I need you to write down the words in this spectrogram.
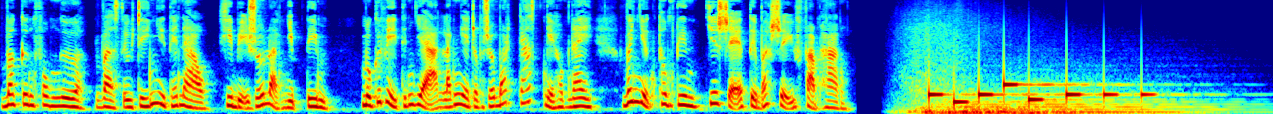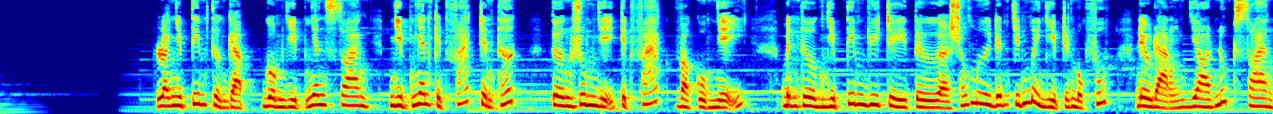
và cần phòng ngừa và xử trí như thế nào khi bị rối loạn nhịp tim? Mời quý vị thính giả lắng nghe trong số podcast ngày hôm nay với những thông tin chia sẻ từ bác sĩ Phạm Hằng. Loại nhịp tim thường gặp gồm nhịp nhanh xoang, nhịp nhanh kịch phát trên thất, cơn rung nhĩ kịch phát và cuồng nhĩ. Bình thường nhịp tim duy trì từ à, 60 đến 90 nhịp trên một phút, đều đặn do nút xoang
